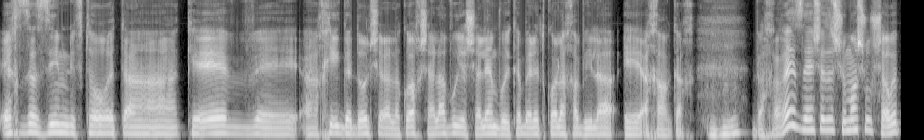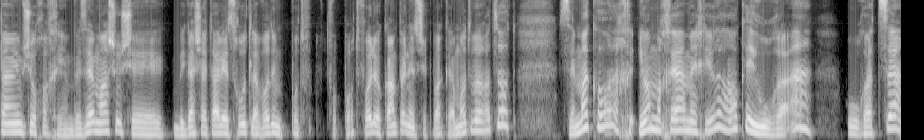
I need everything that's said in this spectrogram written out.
איך זזים לפתור את הכאב אה, הכי גדול של הלקוח שעליו הוא ישלם והוא יקבל את כל החבילה אה, אחר כך. Mm-hmm. ואחרי זה יש איזשהו משהו שהרבה פעמים שוכחים וזה משהו שבגלל שהייתה לי הזכות לעבוד עם פורט, פורטפוליו קמפניס שכבר קיימות ורצות זה מה קורה יום אחרי המכירה אוקיי הוא ראה הוא רצה.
